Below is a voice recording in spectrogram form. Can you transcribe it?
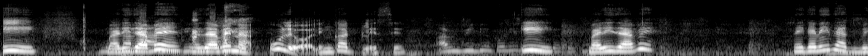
কি বাড়ি যাবে না যাবে না? ওলে বলেন গড ব্লেস ইউ আমি ভিডিও করি কি? বাড়ি যাবে? এখানেই থাকবে?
